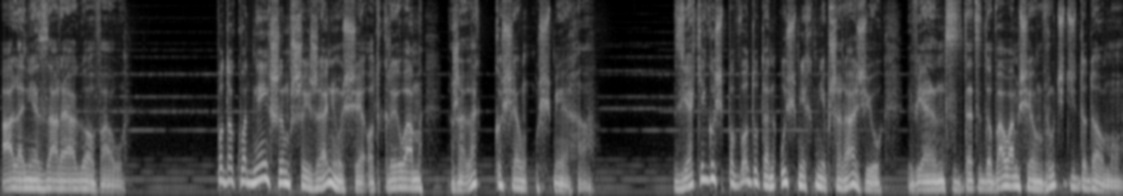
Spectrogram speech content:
ale nie zareagował. Po dokładniejszym przyjrzeniu się odkryłam, że lekko się uśmiecha. Z jakiegoś powodu ten uśmiech mnie przeraził, więc zdecydowałam się wrócić do domu.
